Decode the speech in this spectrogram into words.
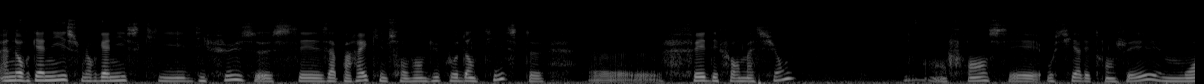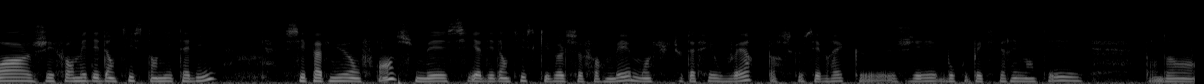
un organisme, l'organisme qui diffuse ces appareils qui ne sont vendus qu'aux dentistes, euh, fait des formations en France et aussi à l'étranger. Moi, j'ai formé des dentistes en Italie. C'est pas venu en France, mais s'il y a des dentistes qui veulent se former, moi je suis tout à fait ouverte parce que c'est vrai que j'ai beaucoup expérimenté pendant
